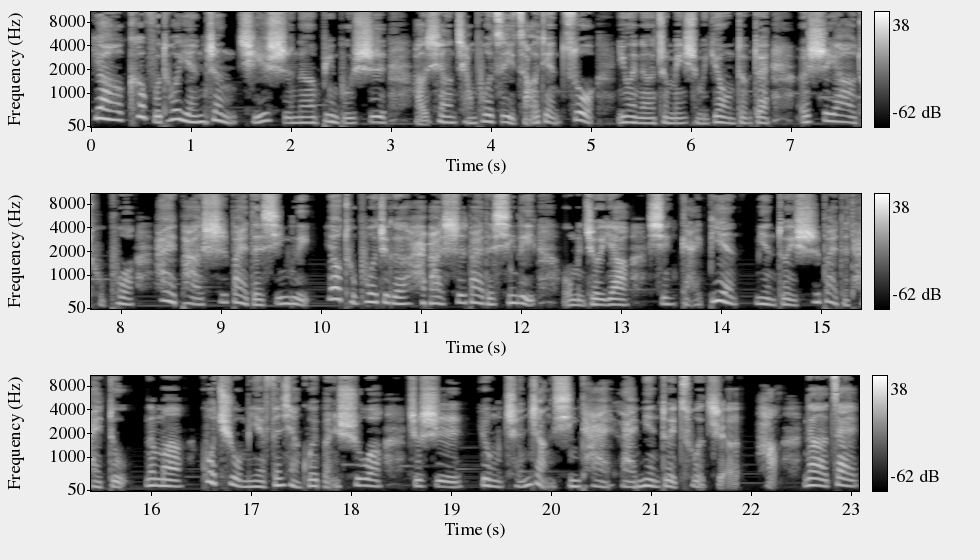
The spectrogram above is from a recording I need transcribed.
要克服拖延症，其实呢，并不是好像强迫自己早点做，因为呢，这没什么用，对不对？而是要突破害怕失败的心理。要突破这个害怕失败的心理，我们就要先改变面对失败的态度。那么，过去我们也分享过一本书哦，就是用成长心态来面对挫折。好，那在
